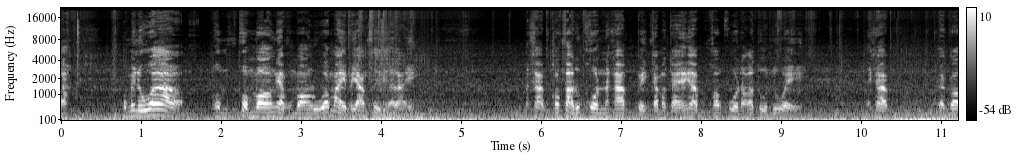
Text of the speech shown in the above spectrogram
นะผมไม่รู้ว่าผมผมมองเนี่ย ผมมองรู้ว่าใหม่พยายามสื่อถึงอะไรนะครับขอฝากทุกคนนะครับ เป็นกำลังใจให้กับ ครอบครัวน้องการ์ตูนด้วยนะครับ แล้วก็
